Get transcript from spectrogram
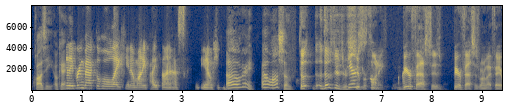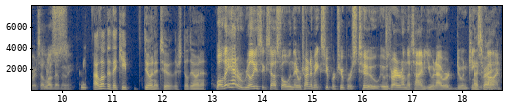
Quasi. Okay. And they bring back the whole like you know Monty Python esque. You know, he- Oh, great. Oh, awesome. Th- th- those dudes are They're super so funny. Beer Fest is Beer Fest is one of my favorites. I love that movie. I love that they keep doing it too. They're still doing it. Well, they had a really successful when they were trying to make Super Troopers 2. It was right around the time you and I were doing Kings That's of right. Con.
